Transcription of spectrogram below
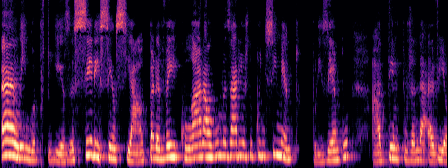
a língua portuguesa ser essencial para veicular algumas áreas do conhecimento. Por exemplo, há tempos anda, havia,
